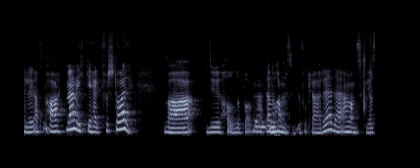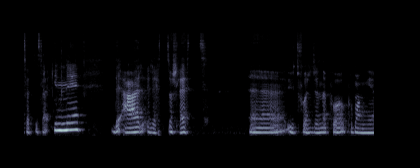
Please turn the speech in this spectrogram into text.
Eller at partneren ikke helt forstår hva du holder på med. At det er vanskelig å forklare, det er vanskelig å sette seg inn i. Det er rett og slett eh, utfordrende på, på mange,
